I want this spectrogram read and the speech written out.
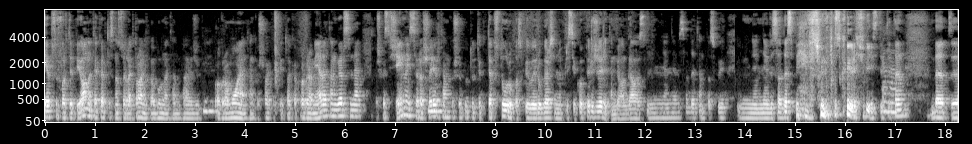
tiek su fortepijonu, tiek kartais nesu elektronika būna ten, pavyzdžiui, mhm. programuojant ten kažkokią tai tokią programėlę ten garsinę, kažkas išeina, įsirašai ir ten kažkokių tų tik tekstūrų paskui įvairių garsinių prisikaupi ir žiūri, ten gal galas ne, ne visada ten paskui, ne, ne visada spėjai visų paskui ir išvystyti ten bet e,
